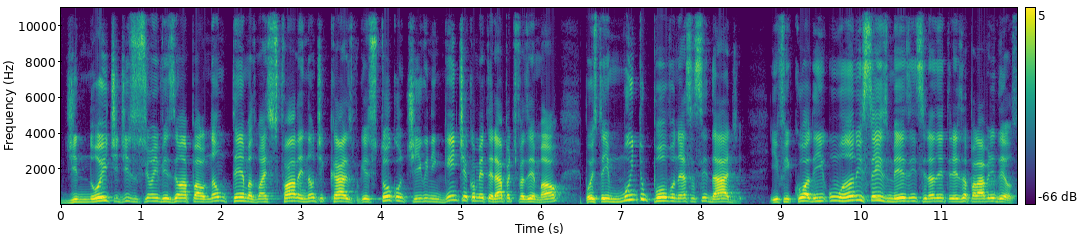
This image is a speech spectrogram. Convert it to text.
de noite diz o Senhor em visão a Paulo, não temas, mas fala e não te cales, porque estou contigo e ninguém te acometerá para te fazer mal, pois tem muito povo nessa cidade e ficou ali um ano e seis meses ensinando entre eles a palavra de Deus.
